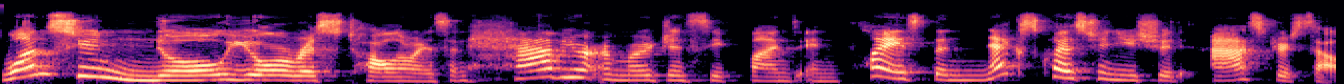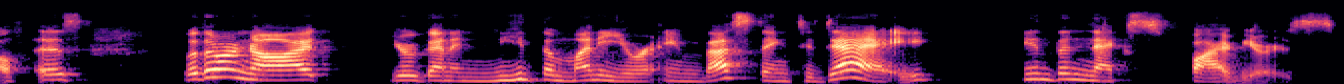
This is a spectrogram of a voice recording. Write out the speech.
Once you know your risk tolerance and have your emergency fund in place, the next question you should ask yourself is whether or not you're going to need the money you're investing today in the next five years.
